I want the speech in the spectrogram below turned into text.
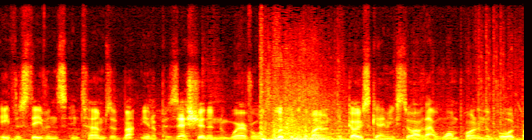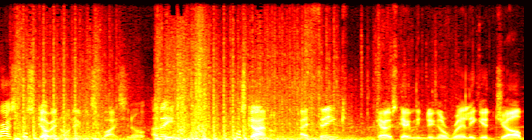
Even Stevens in terms of you know possession and where everyone's looking at the moment, but Ghost Gaming still have that one point on the board. Bryce, what's going on here with Splyce? You know, are they? What's going on? I think Ghost Gaming doing a really good job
